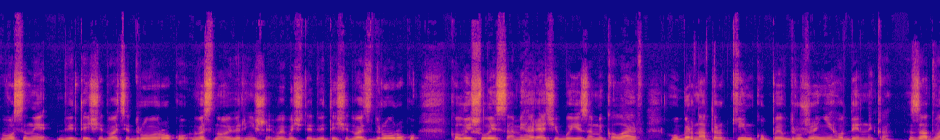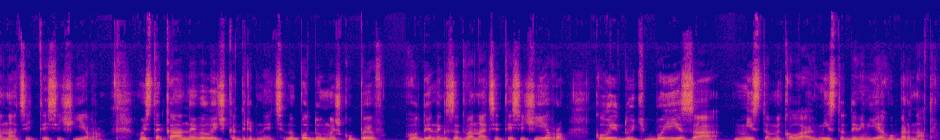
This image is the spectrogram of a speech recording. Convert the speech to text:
восени 2022 року, весною вірніше, вибачте, 2022 року, коли йшли самі гарячі бої за Миколаїв, губернатор Кім купив дружині годинника за 12 тисяч євро. Ось така невеличка дрібниця. Ну, подумаєш, купив годинник за 12 тисяч євро, коли йдуть бої за місто Миколаїв, місто, де він є губернатором.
